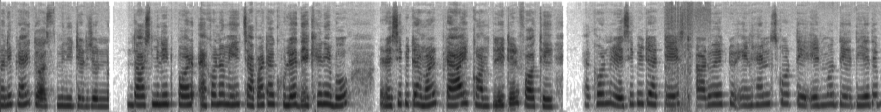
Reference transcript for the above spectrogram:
মানে প্রায় দশ মিনিটের জন্য। দশ মিনিট পর এখন আমি চাপাটা খুলে দেখে নেব রেসিপিটা আমার প্রায় কমপ্লিটের পথে। এখন রেসিপিটার টেস্ট আরও একটু এনহ্যান্স করতে এর মধ্যে দিয়ে দেব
